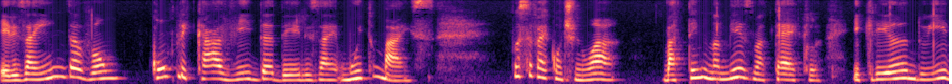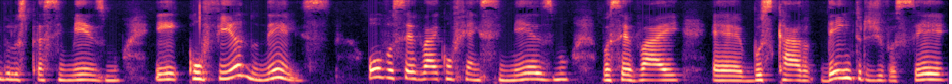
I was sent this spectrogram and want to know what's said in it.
Eles ainda vão complicar a vida deles muito mais. Você vai continuar batendo na mesma tecla e criando ídolos para si mesmo e confiando neles? Ou você vai confiar em si mesmo, você vai é, buscar dentro de você,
